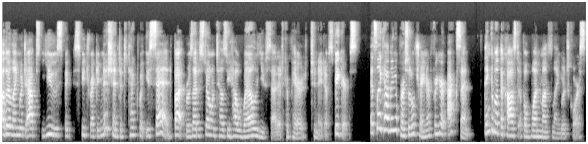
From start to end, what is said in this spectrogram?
other language apps use speech recognition to detect what you said, but Rosetta Stone tells you how well you said it compared to native speakers. It's like having a personal trainer for your accent. Think about the cost of a one month language course.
